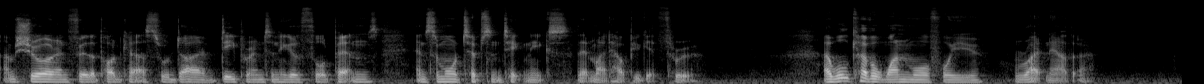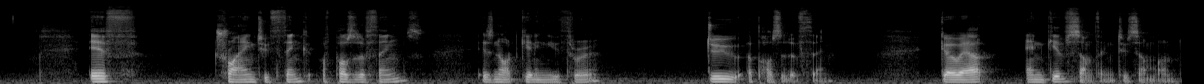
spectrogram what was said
I'm sure in further podcasts we'll dive deeper into negative thought patterns and some more tips and techniques that might help you get through. I will cover one more for you right now, though. If trying to think of positive things is not getting you through, do a positive thing. Go out and give something to someone.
